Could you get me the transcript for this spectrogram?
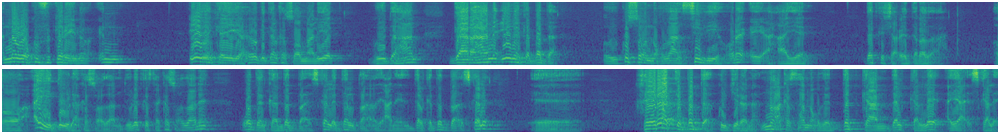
annagoo ku fikirayno in ciidankayga xoogga dalka soomaaliyeed guud ahaan gaar ahaana ciidanka badda ay ku soo noqdaan sidii hore ay ahaayeen dadka sharci darada ah oo ay dowla ka socdaan. Dowlad kasta ka socdaane wadankan dad baa iskale dalbaa yani dalka dad baa iskale khayraadka badda ku jirana nooc kasta ha noqdee dadkan dalka le ayaa iskale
